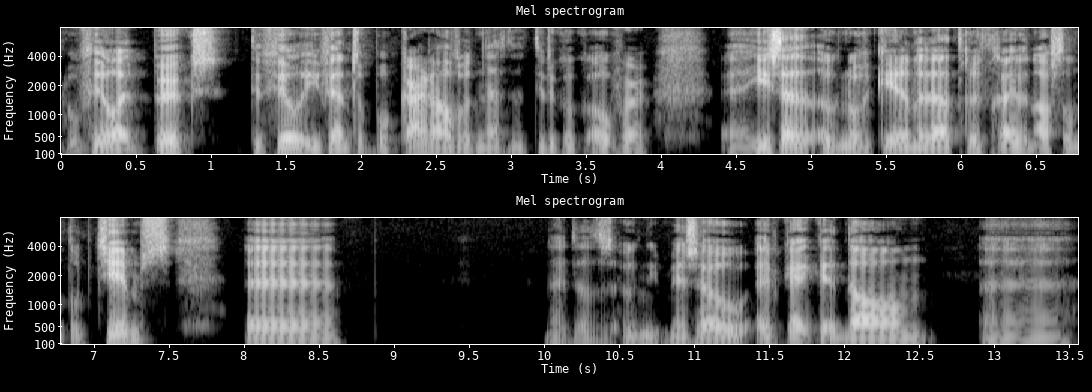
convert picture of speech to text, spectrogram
Hoeveelheid bugs, te veel events op elkaar. Daar hadden we het net natuurlijk ook over. Hier staat het ook nog een keer inderdaad terug te geven van afstand op gyms. Eh, nee, dat is ook niet meer zo. Even kijken, dan... eh,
